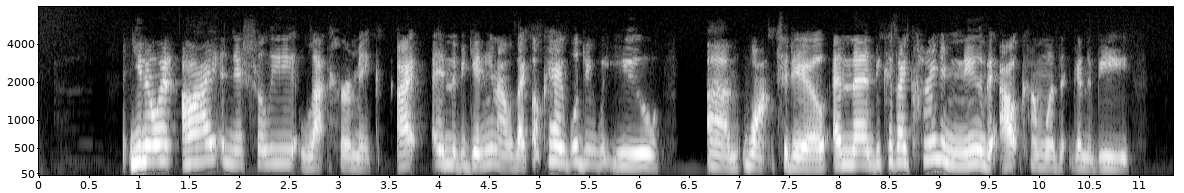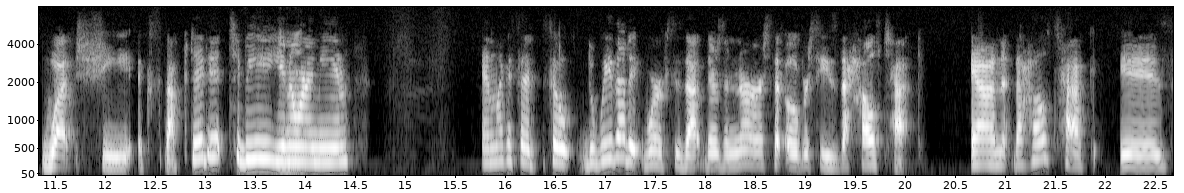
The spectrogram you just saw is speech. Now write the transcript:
You know what? I initially let her make. I in the beginning, I was like, okay, we'll do what you um, want to do, and then because I kind of knew the outcome wasn't going to be what she expected it to be. You know what I mean? And like I said, so the way that it works is that there's a nurse that oversees the health tech, and the health tech is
